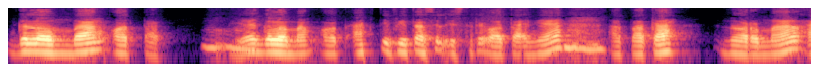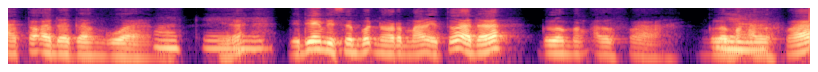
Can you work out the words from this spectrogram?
gelombang otak. Mm-hmm. Ya, gelombang otak, aktivitas listrik otaknya mm-hmm. apakah normal atau ada gangguan. Okay. Ya. Jadi yang disebut normal itu ada gelombang alfa. Gelombang yeah. alfa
